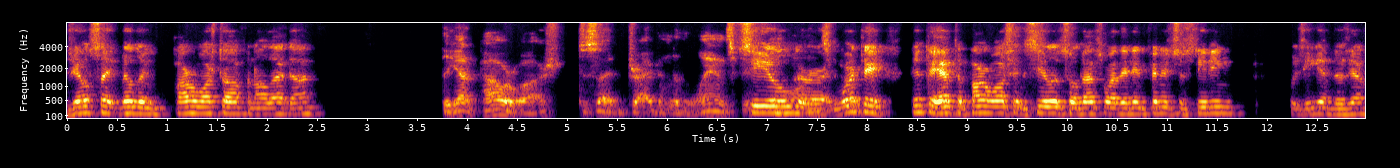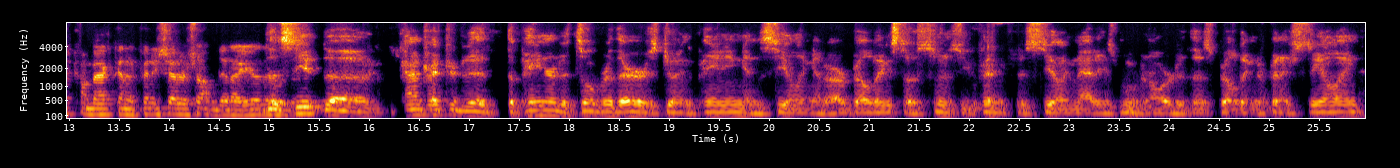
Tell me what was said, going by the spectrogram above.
jail site building power washed off and all that done? They got a power wash, decided to drive into the landscape. Sealed or weren't they, didn't they have to power wash it and seal it, so that's why they didn't finish the seating? Was he, get- does he have to come back then and finish that or something? Did I hear that? The se- the contractor, the, the painter that's over there is doing the painting and the sealing at our building, so as soon as he finishes sealing that, he's moving over to this building to finish sealing.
